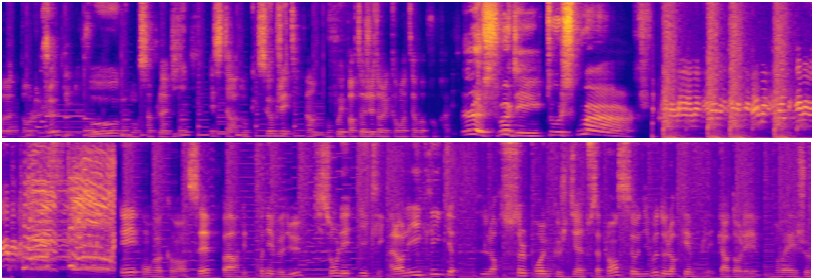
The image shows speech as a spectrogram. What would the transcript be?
euh, dans le jeu, les nouveaux, mon simple avis, etc. Donc c'est objectif, hein. Vous pouvez partager dans les commentaires votre propre avis. Let's ready to smash Et on va commencer par les premiers venus, qui sont les e Alors les e leur seul problème que je dirais tout simplement, c'est au niveau de leur gameplay. Car dans les vrais jeux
